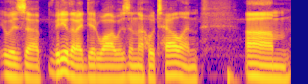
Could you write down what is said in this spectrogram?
it was a video that I did while I was in the hotel, and um,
